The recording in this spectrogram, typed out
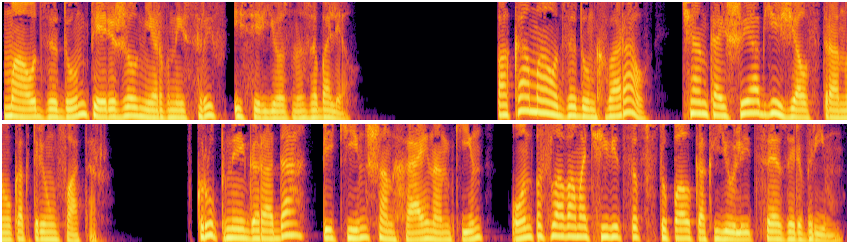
Мао Цзэдун пережил нервный срыв и серьезно заболел. Пока Мао Цзэдун хворал, Чан Кайши объезжал страну как триумфатор. Крупные города Пекин, Шанхай, Нанкин он, по словам очевидцев, вступал как Юлий Цезарь в Рим.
